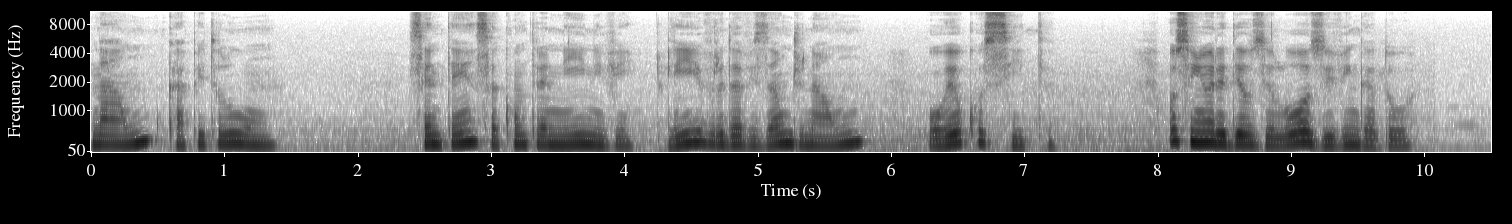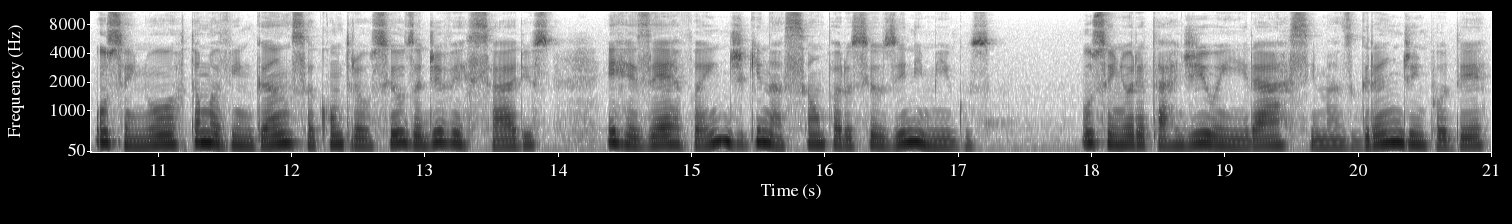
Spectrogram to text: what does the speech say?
Naum, capítulo 1 Sentença contra Nínive, livro da visão de Naum, o Eucocita. O Senhor é Deus zeloso e vingador. O Senhor toma vingança contra os seus adversários e reserva indignação para os seus inimigos. O Senhor é tardio em irar-se, mas grande em poder,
